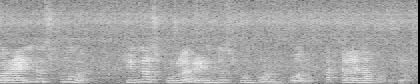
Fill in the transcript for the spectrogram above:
ஒரு ரெண்டு ஸ்பூனு சின்ன ஸ்பூனில் ரெண்டு ஸ்பூன் போடுங்க. போதும். பத்தலைன்னா போட்டுக்கலாம்.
